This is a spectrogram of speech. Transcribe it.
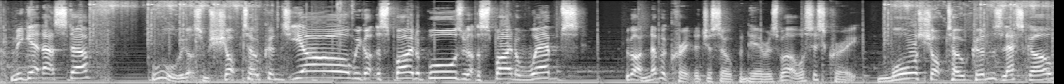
Let me get that stuff. Ooh, we got some shop tokens. Yo, we got the spider balls. We got the spider webs. We got another crate that just opened here as well. What's this crate? More shop tokens. Let's go.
